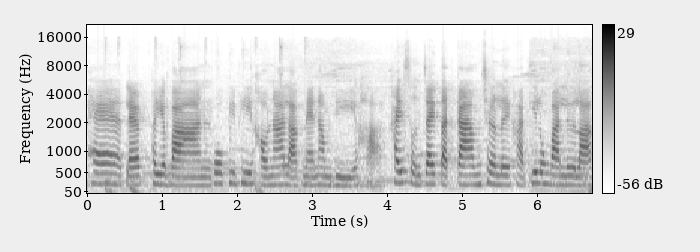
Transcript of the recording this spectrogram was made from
แพทย์และพยาบาล พวกพี่ๆเขาน่ารักแนะนำดีค่ะ ใครสนใจตัดกรามเชิญเลยค่ะ ที่โรงพยาบาลเลอรัก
